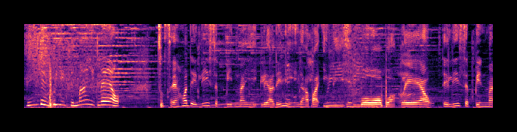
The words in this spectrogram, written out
เฮ้ยเด็กผู้หญิงขึ้นมาอีกแล้ว สงสัยฮอดเดลี่สปินมาอีกแล้วได้หนีลาบาอีหลีเห็นบอบอกแล้วเดลี่สปินไหม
